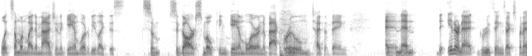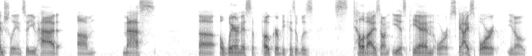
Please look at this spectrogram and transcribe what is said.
what someone might imagine a gambler to be like this some cigar smoking gambler in a back room type of thing and then the internet grew things exponentially and so you had um, mass uh, awareness of poker because it was televised on espn or sky sport you know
